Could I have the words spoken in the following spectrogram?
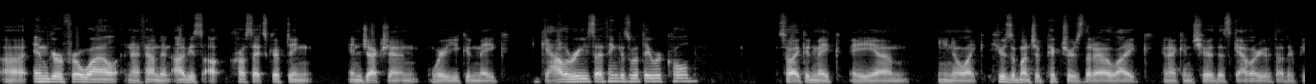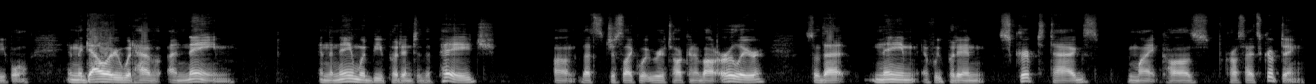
uh, Imgur for a while, and I found an obvious uh, cross-site scripting injection where you could make galleries. I think is what they were called. So I could make a, um, you know, like here's a bunch of pictures that I like, and I can share this gallery with other people. And the gallery would have a name, and the name would be put into the page. Um, that's just like what we were talking about earlier. So that name, if we put in script tags, might cause cross-site scripting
